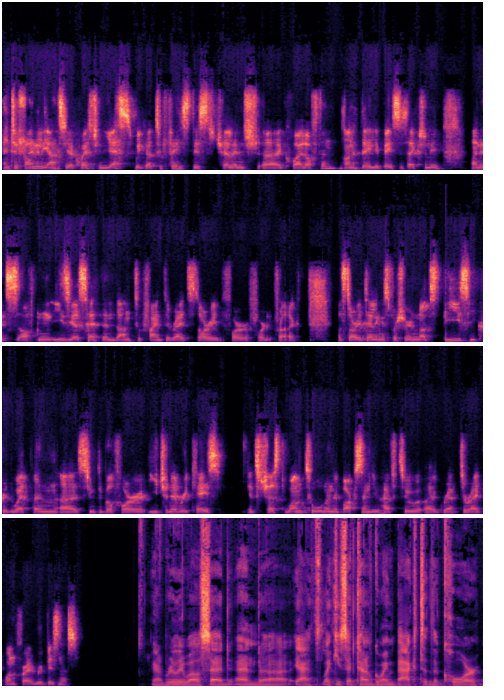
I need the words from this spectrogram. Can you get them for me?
and to finally answer your question, yes, we got to face this challenge uh, quite often on a daily basis, actually. And it's often easier said than done to find the right story for, for the product. But storytelling is for sure not the secret weapon uh, suitable for each and every case. It's just one tool in the box, and you have to uh, grab the right one for every business. Yeah, really well said. And uh, yeah, like you said, kind of going back to the core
